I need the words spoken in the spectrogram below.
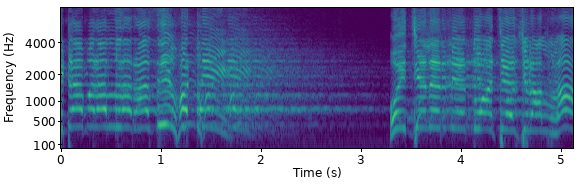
এটা আমার আল্লাহ রাজি হননি। ওই জেলের মেয়ে দোয়া চেয়েছিল, আল্লাহ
